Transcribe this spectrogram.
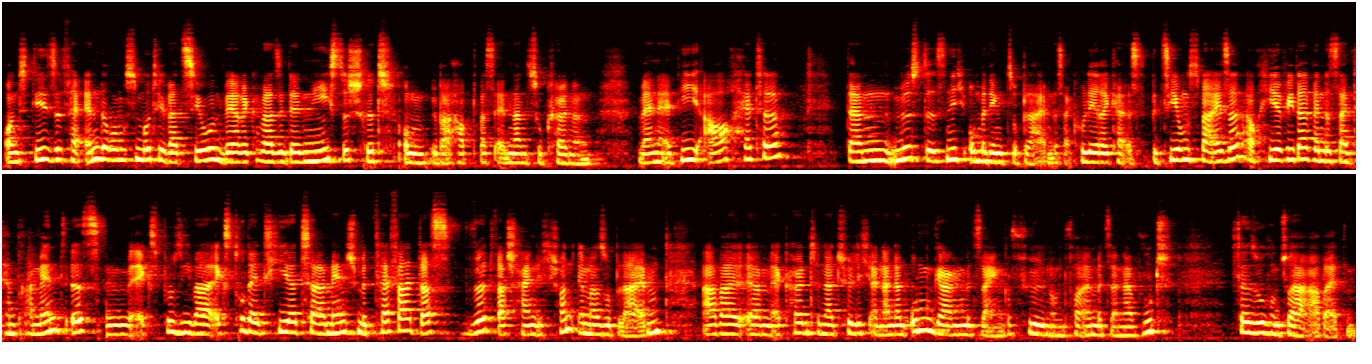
Und diese Veränderungsmotivation wäre quasi der nächste Schritt, um überhaupt was ändern zu können. Wenn er die auch hätte, dann müsste es nicht unbedingt so bleiben, dass er Choleriker ist. Beziehungsweise auch hier wieder, wenn das sein Temperament ist, ein explosiver, extrovertierter Mensch mit Pfeffer, das wird wahrscheinlich schon immer so bleiben. Aber ähm, er könnte natürlich einen anderen Umgang mit seinen Gefühlen und vor allem mit seiner Wut versuchen zu erarbeiten.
